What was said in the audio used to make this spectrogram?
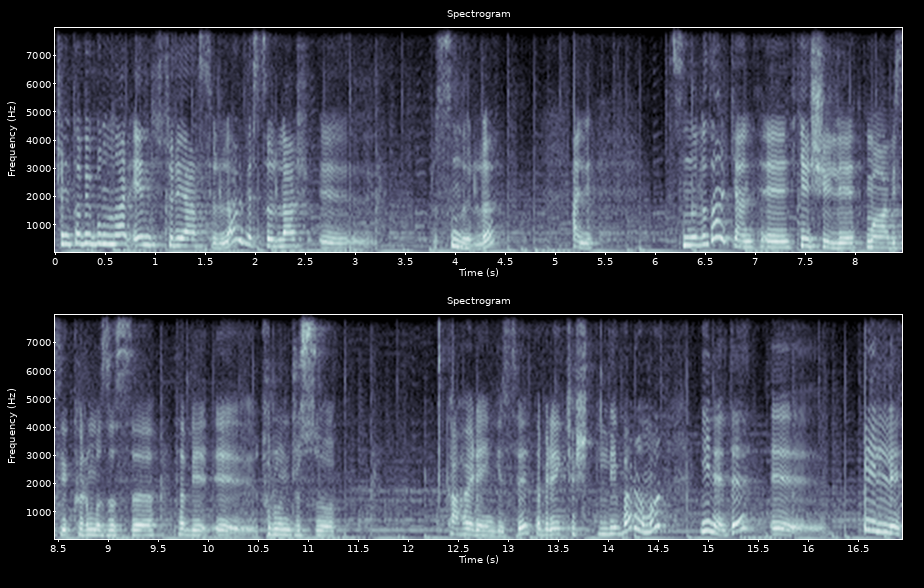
Şimdi tabii bunlar endüstriyel sırlar ve sırlar e, sınırlı. Hani sınırlı derken e, yeşili, mavisi, kırmızısı, tabii e, turuncusu, kahverengisi. Tabii renk çeşitliliği var ama yine de e, belli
